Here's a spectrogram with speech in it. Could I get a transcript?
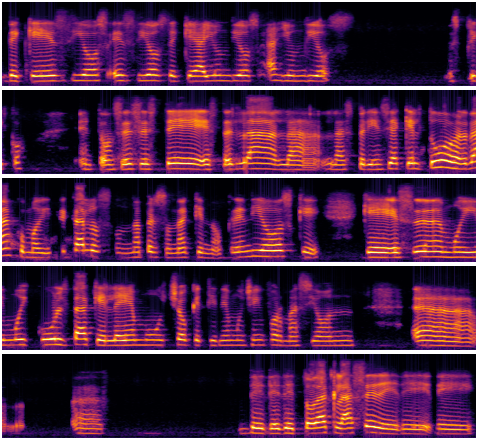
De que es Dios, es Dios, de que hay un Dios, hay un Dios. ¿Me explico? Entonces, este, esta es la, la, la, experiencia que él tuvo, ¿verdad? Como dice Carlos, una persona que no cree en Dios, que, que es eh, muy, muy culta, que lee mucho, que tiene mucha información uh, uh, de, de, toda clase, de, de,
